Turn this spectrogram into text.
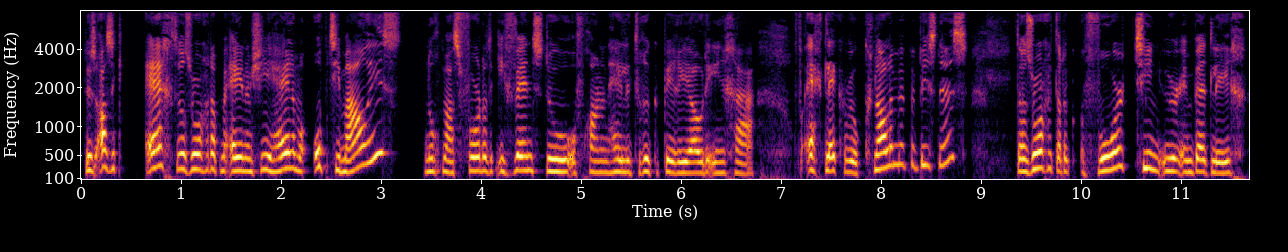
Dus als ik echt wil zorgen dat mijn energie helemaal optimaal is. Nogmaals, voordat ik events doe of gewoon een hele drukke periode inga. Of echt lekker wil knallen met mijn business. Dan zorg ik dat ik voor tien uur in bed lig.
